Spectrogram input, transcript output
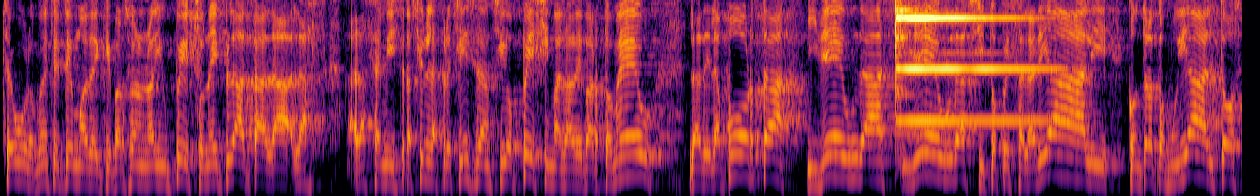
Seguro, con este tema de que Barcelona no hay un peso, no hay plata, la- las, las administraciones, las presidencias han sido pésimas, la de Bartomeu, la de Laporta, y deudas, y deudas, y tope salarial, y contratos muy altos.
